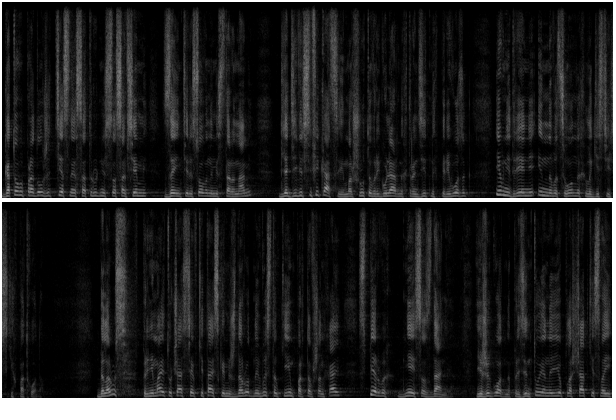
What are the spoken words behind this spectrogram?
Готовы продолжить тесное сотрудничество со всеми заинтересованными сторонами для диверсификации маршрутов регулярных транзитных перевозок и внедрения инновационных логистических подходов. Беларусь принимает участие в китайской международной выставке импорта в Шанхай с первых дней создания, ежегодно презентуя на ее площадке свои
